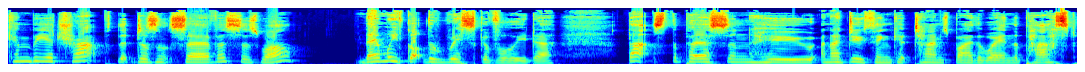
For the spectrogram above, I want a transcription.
can be a trap that doesn't serve us as well. Then we've got the risk avoider. That's the person who, and I do think at times, by the way, in the past,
